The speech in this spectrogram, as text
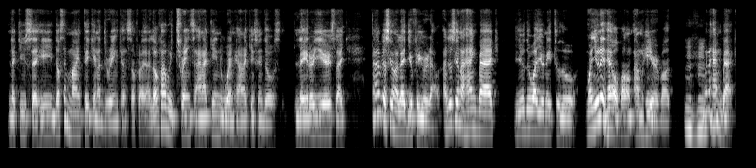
like you said, he doesn't mind taking a drink and stuff like that. I love how he trains Anakin when Anakin's in those later years. Like, I'm just gonna let you figure it out. I'm just gonna hang back. You do what you need to do. When you need help, I'm, I'm here, but I'm mhm. gonna hang back.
